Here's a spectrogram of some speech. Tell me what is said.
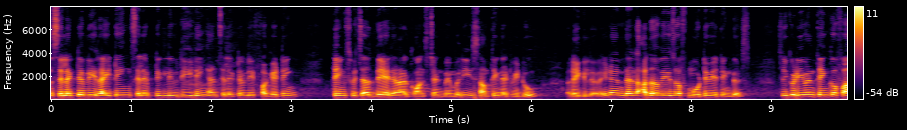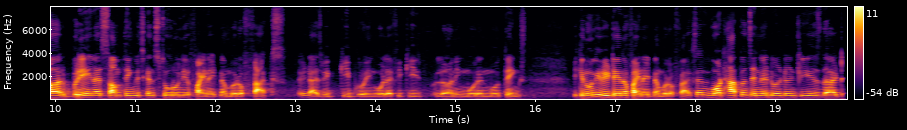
So selectively writing, selectively reading and selectively forgetting things which are there in our constant memory is something that we do regular, right? And there are other ways of motivating this. So you could even think of our brain as something which can store only a finite number of facts, right? As we keep growing old, if we keep learning more and more things, we can only retain a finite number of facts. And what happens inadvertently is that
